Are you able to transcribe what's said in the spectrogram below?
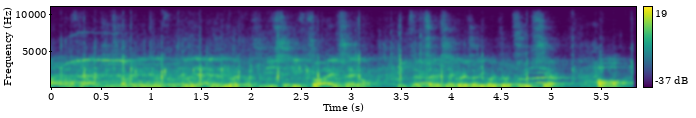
Oni oceniają wszystko pięknego, cudownego dnia, jeżeli chodzi oczywiście i wczorajszego, i przedwczorajszego, jeżeli chodzi oczywiście o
